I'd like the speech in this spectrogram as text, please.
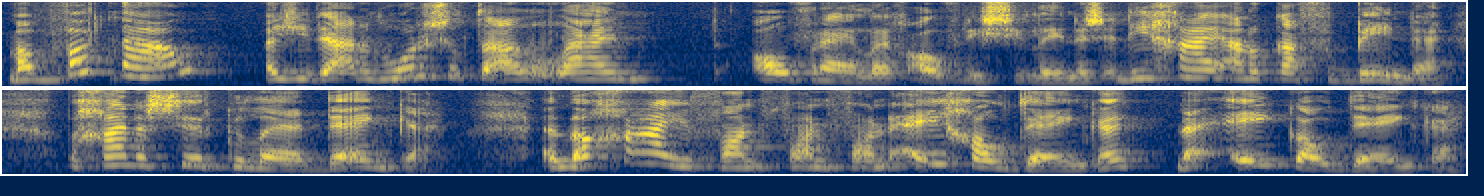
Maar wat nou als je daar een horizontale lijn overheen legt over die cilinders en die ga je aan elkaar verbinden? Dan ga je naar circulair denken. En dan ga je van, van, van ego-denken naar eco-denken.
